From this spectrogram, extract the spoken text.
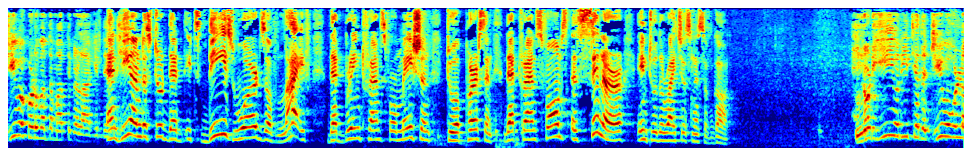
ಜೀವ ಕೊಡುವಂತ ಮಾತುಗಳಾಗಿದ್ದೆ And he understood that it's these words of life that bring transformation to a person, that transforms a sinner into the righteousness of God. ನೋಡಿ ಈ ರೀತಿಯಾದ ಜೀವವುಳ್ಳ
